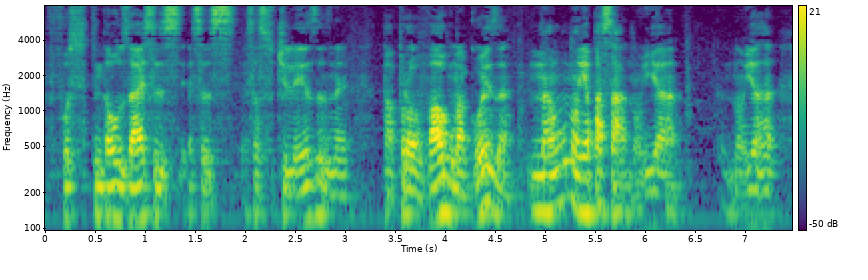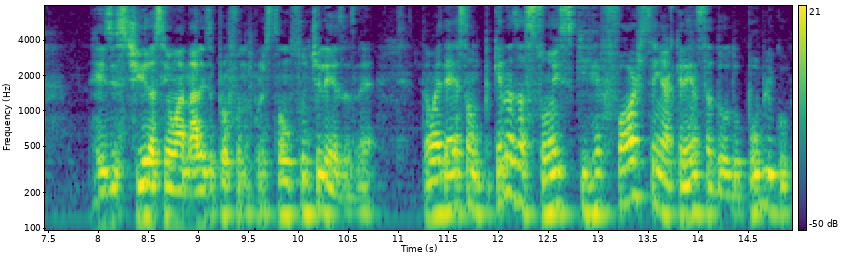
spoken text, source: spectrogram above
fosse tentar usar essas, essas, essas sutilezas, né, para provar alguma coisa, não não ia passar, não ia não ia resistir assim a uma análise profunda. Por isso são sutilezas, né? Então a ideia são pequenas ações que reforcem a crença do, do público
